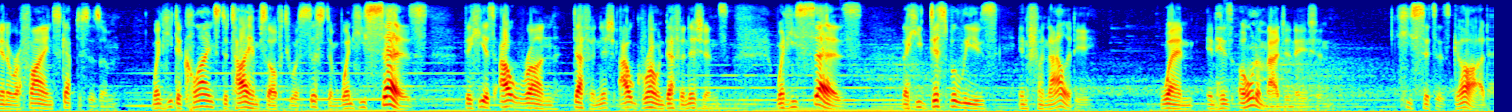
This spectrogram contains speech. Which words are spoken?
in a refined skepticism, when he declines to tie himself to a system, when he says that he has outrun definition, outgrown definitions, when he says that he disbelieves in finality, when in his own imagination he sits as God,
